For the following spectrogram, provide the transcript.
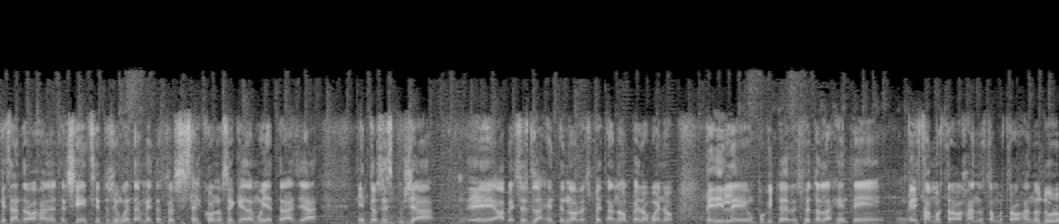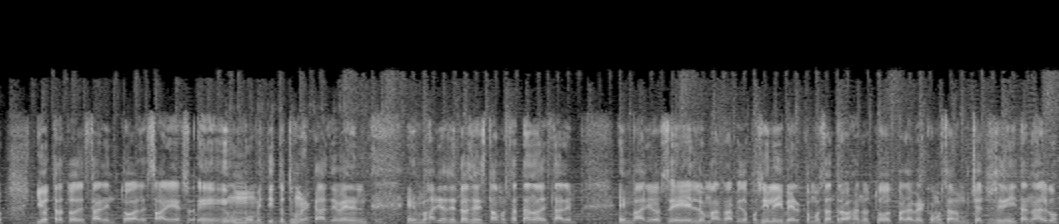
Están trabajando entre 100 y 150 metros, entonces el cono se queda muy atrás ya. Entonces, pues ya eh, a veces la gente no respeta, ¿no? Pero bueno, pedirle un poquito de respeto a la gente. Estamos trabajando, estamos trabajando duro. Yo trato de estar en todas las áreas. Eh, en un momentito tú me acabas de ver en, en varios, entonces estamos tratando de estar en, en varios eh, lo más rápido posible y ver cómo están trabajando todos para ver cómo están los muchachos si necesitan algo.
